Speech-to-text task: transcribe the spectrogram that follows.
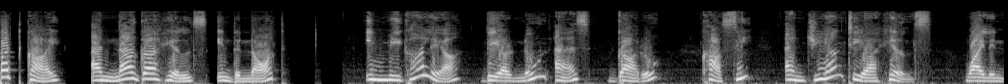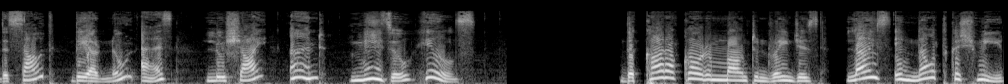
Patkai and Naga hills in the north. In Meghalaya, they are known as Garo, Khasi and Jaintia hills, while in the south they are known as Lushai and Mizo hills. The Karakoram mountain ranges lies in North Kashmir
